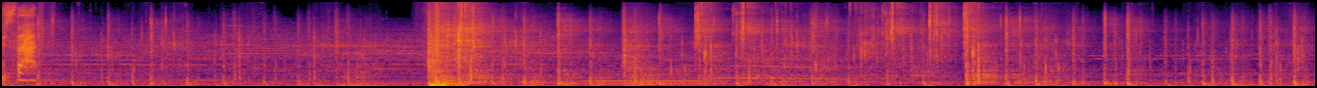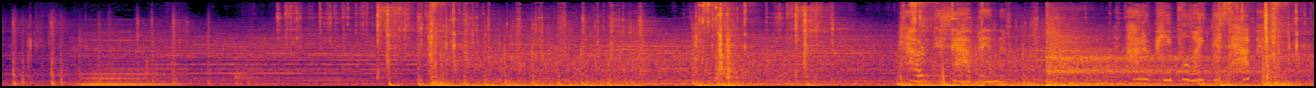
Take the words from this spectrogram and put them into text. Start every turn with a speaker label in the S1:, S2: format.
S1: use that. How did this happen? How do people like this happen?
